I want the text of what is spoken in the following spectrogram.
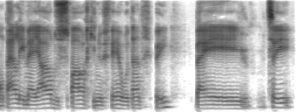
on perd les meilleurs du sport qui nous fait autant triper. Ben, tu sais,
